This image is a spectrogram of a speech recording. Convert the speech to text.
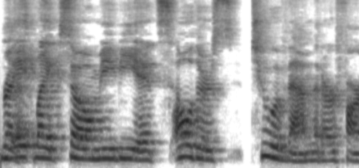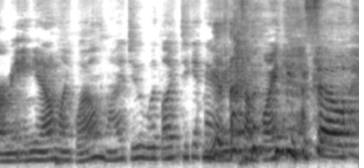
right? Yeah. Like, so maybe it's, oh, there's two of them that are farming, you know? I'm like, well, I do would like to get married at some point. So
